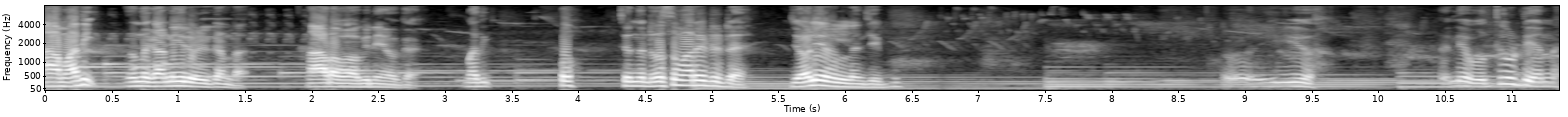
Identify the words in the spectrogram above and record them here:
ആ മതി. ഇതൊന്ന് കണ്ണീര് ഒഴുക്കണ്ട നാടകം അഭിനയമൊക്കെ മതി. ഓ ചെന്ന് ഡ്രസ്സ് മാറിയിട്ടിട്ടെ. ജോലികളെല്ലാം ചെയ്യും അയ്യോ വലിയ ബുദ്ധിമുട്ടി തന്നെ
